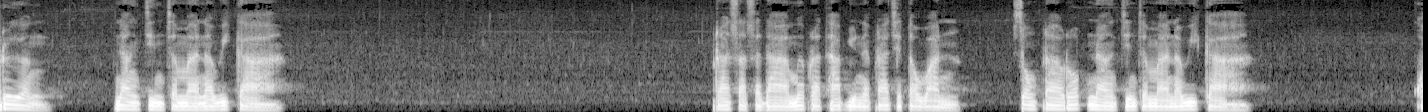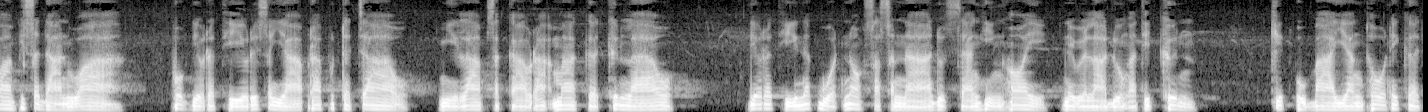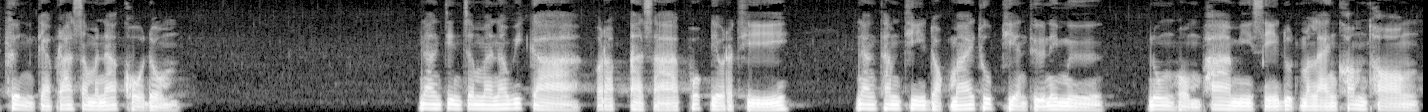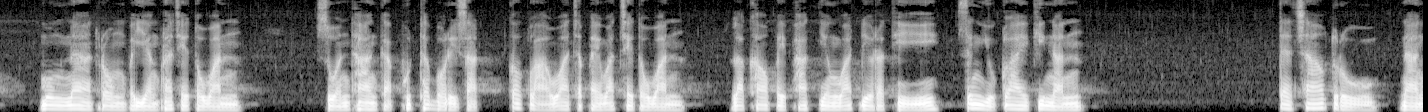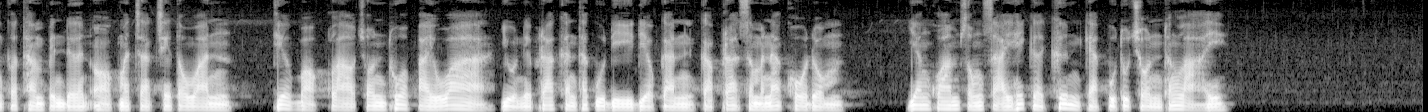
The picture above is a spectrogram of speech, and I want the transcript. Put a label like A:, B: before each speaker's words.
A: เรื่อง นางจินจมานาวิกา พระศาสดาเมื่อประทับอยู่ในพระเจตวัน ทรงปรารบนางจินจมานาวิกา ความพิสดารว่า พวกเดียรถีริษยาพระพุทธเจ้ามีลาบสกการะมากเกิดขึ้นแล้ว เดียรถีนักบวชนอกศาสนาดุดแสงหิ่งห้อยในเวลาดวงอาทิตย์ขึ้น คิดอุบายยังโทษให้เกิดขึ้นแก่พระสมณโคดม นางจินจมานวิกา รับอาสาพวกเดียวรถี นางทำทีดอกไม้ทูบเทียนถือในมือ นุ่งห่มผ้ามีสีดุดแมลงค่อมทอง มุ่งหน้าตรงไปยังพระเชตวัน สวนทางกับพุทธบริษัทก็กล่าวว่าจะไปวัดเชตวัน และเข้าไปพักยังวัดเดียรถีซึ่งอยู่ใกล้ที่นั้น แต่เช้าตรู่ นางก็ทำเป็นเดินออกมาจากเชตวัน เที่ยวบอกกล่าวชนทั่วไปว่าอยู่ในพระคันธกุดีเดียวกันกับพระสมณโคดม ยังความสงสัยให้เกิดขึ้นแก่ปุตุชนทั้งหลาย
